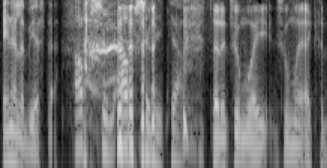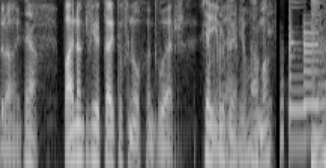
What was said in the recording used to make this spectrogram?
en hulle beeste Absoluut, absoluut, ja. dat dit so mooi so mooi uitgedraai. Ja. Baie dankie vir jou tyd vanoggend, hoor. Geen En, eh, probleem. ja, ons Dankie. maak-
